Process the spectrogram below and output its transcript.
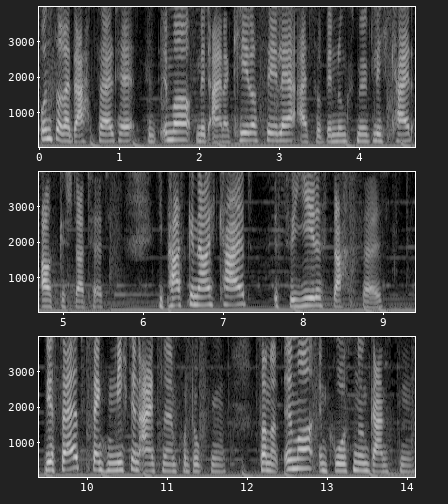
unsere Dachzelte sind immer mit einer Kederseele als Verbindungsmöglichkeit ausgestattet. Die Passgenauigkeit ist für jedes Dachzelt. Wir selbst denken nicht in einzelnen Produkten, sondern immer im Großen und Ganzen.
